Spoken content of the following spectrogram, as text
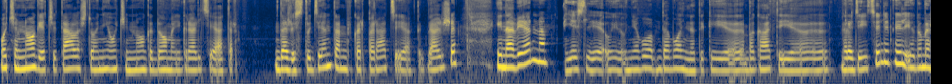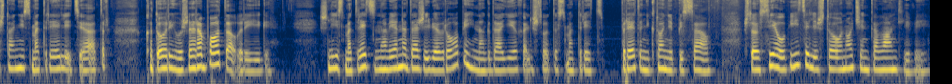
очень много я читала, что они очень много дома играли театр даже студентами в корпорациях и так дальше. И, наверное, если у него довольно такие богатые родители были, я думаю, что они смотрели театр, который уже работал в Риге. Шли смотреть, наверное, даже в Европе иногда ехали что-то смотреть. Про это никто не писал, что все увидели, что он очень талантливый.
